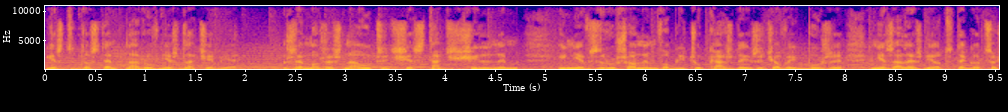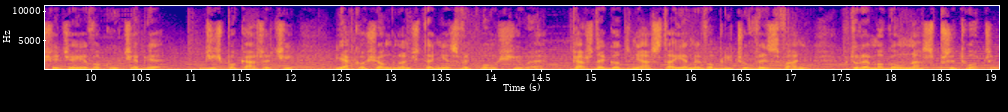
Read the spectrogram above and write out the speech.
jest dostępna również dla ciebie? Że możesz nauczyć się stać silnym i niewzruszonym w obliczu każdej życiowej burzy, niezależnie od tego, co się dzieje wokół ciebie? Dziś pokażę ci, jak osiągnąć tę niezwykłą siłę. Każdego dnia stajemy w obliczu wyzwań, które mogą nas przytłoczyć.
